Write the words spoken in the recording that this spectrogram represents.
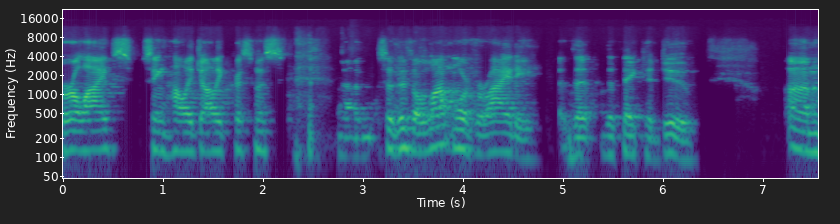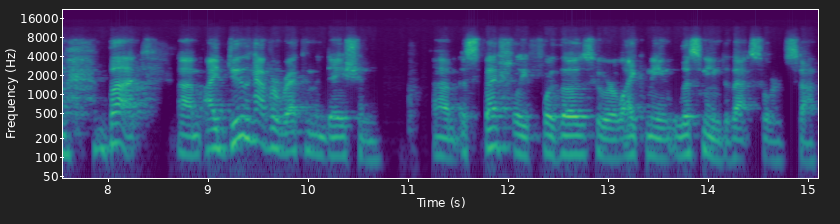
Burl Ives sing Holly Jolly Christmas. Um, so there's a lot more variety that, that they could do. Um, but um, I do have a recommendation, um, especially for those who are like me listening to that sort of stuff.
